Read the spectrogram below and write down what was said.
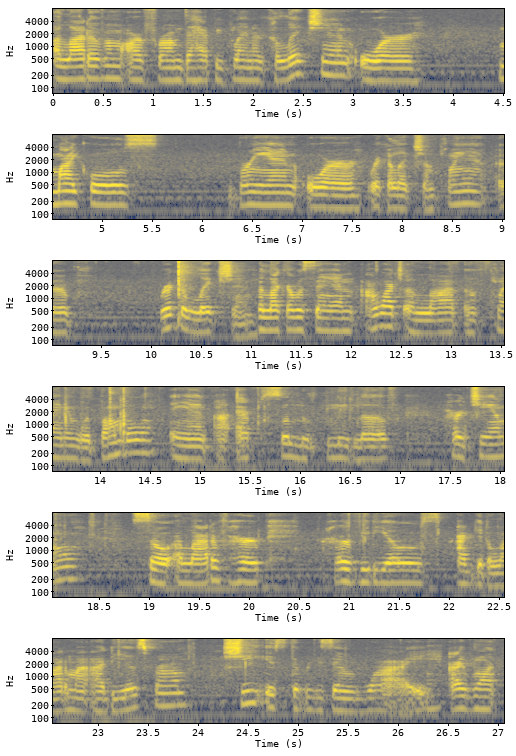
A lot of them are from the Happy Planner collection or Michael's brand or Recollection Plan uh, Recollection. But like I was saying, I watch a lot of Planning with Bumble and I absolutely love her channel. So a lot of her her videos I get a lot of my ideas from she is the reason why I want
